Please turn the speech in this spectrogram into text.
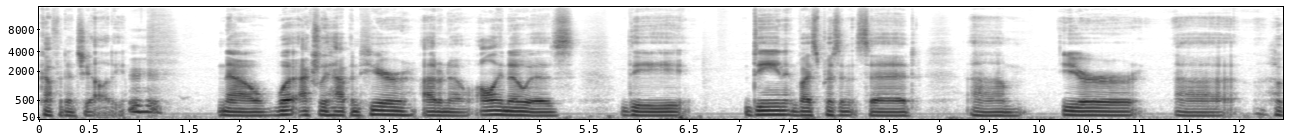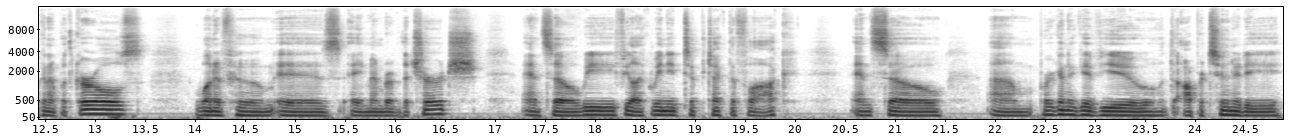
confidentiality. Now, what actually happened here, I don't know. All I know is the dean and vice president said, um, "You're uh, hooking up with girls." one of whom is a member of the church. And so we feel like we need to protect the flock. And so um, we're going to give you the opportunity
